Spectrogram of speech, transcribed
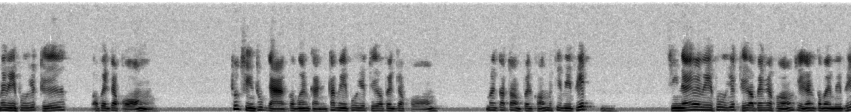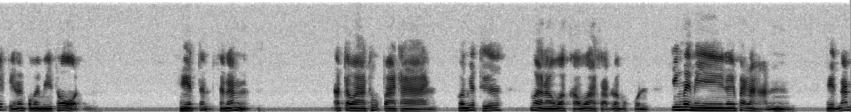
ไม่มีผู้ยึดถือเอาเป็นเจ้าของ ทุกสิ่งทุกอย่างก็เหมือนกัน ถ้ามีผู้ยึดถือเอาเป็นเจ้าของ มันก็ต้องเป็นของที่มีพิษ สิ่งไหนไม่มีผู้ยึดถือเอาเป็นเจ้าของ สิ่งนั้นก็ไม่มีพิษ สิ่งนั้นก็ไม่มีโทษ เหตุฉะนั้น อัตวาทุปาทาน ความยึดถือว่าเราว่าเขาว่าสัตว์ว่าบุคคลจึงไม่มีในพระอรหันต์เหตุนั้น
